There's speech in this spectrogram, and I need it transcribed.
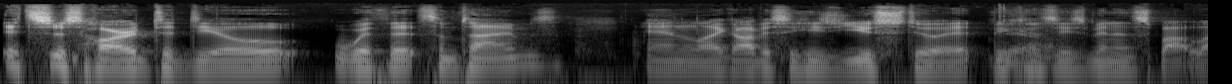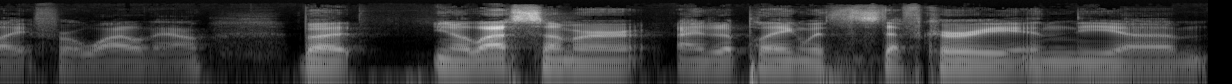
It's just hard to deal with it sometimes. And like obviously he's used to it because Yeah. he's been in the spotlight for a while now. But you know, last summer I ended up playing with Steph Curry in the um,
